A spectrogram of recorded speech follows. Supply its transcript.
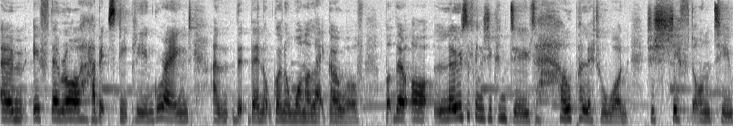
um, if there are habits deeply ingrained and that they're not going to want to let go of. But there are loads of things you can do to help a little one to shift onto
